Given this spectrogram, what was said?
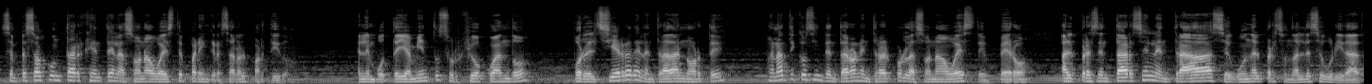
se empezó a juntar gente en la zona oeste para ingresar al partido. El embotellamiento surgió cuando, por el cierre de la entrada norte, fanáticos intentaron entrar por la zona oeste, pero al presentarse en la entrada según el personal de seguridad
